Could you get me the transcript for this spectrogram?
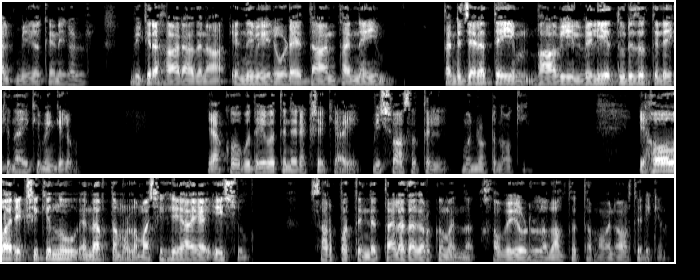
ആത്മീക കെണികൾ വിഗ്രഹാരാധന എന്നിവയിലൂടെ താൻ തന്നെയും തന്റെ ജനത്തെയും ഭാവിയിൽ വലിയ ദുരിതത്തിലേക്ക് നയിക്കുമെങ്കിലും യാക്കോബ് ദൈവത്തിന്റെ രക്ഷയ്ക്കായി വിശ്വാസത്തിൽ മുന്നോട്ട് നോക്കി. യഹോവ രക്ഷിക്കുന്നു എന്നർത്ഥമുള്ള മഷിഹയായ യേശു സർപ്പത്തിന്റെ തല തകർക്കുമെന്ന് ഹവയോടുള്ള വാക്തത്വം അവൻ ഓർത്തിരിക്കണം.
